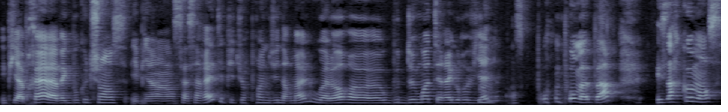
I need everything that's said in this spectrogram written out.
Et puis après, avec beaucoup de chance, eh bien, ça s'arrête et puis tu reprends une vie normale. Ou alors, euh, au bout de deux mois, tes règles reviennent, en ce- pour, pour ma part, et ça recommence.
